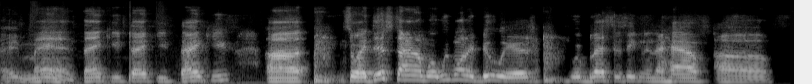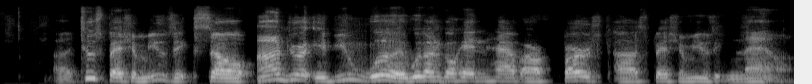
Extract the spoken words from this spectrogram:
Amen. Thank you, thank you, thank you. Uh, so at this time, what we want to do is we're blessed this evening to have uh, uh, two special music. So, Andra, if you would, we're going to go ahead and have our first uh, special music now.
